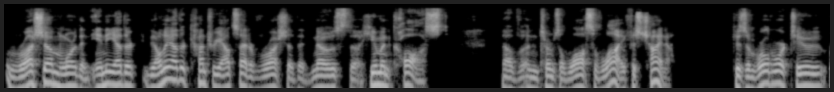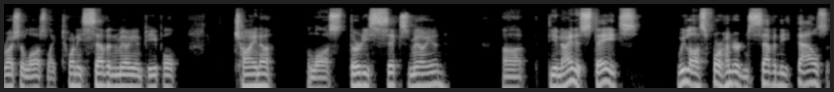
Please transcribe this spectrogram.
Russia more than any other, the only other country outside of Russia that knows the human cost of in terms of loss of life is China. Because in World War II, Russia lost like 27 million people. China lost 36 million. Uh, the United States, we lost 470,000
